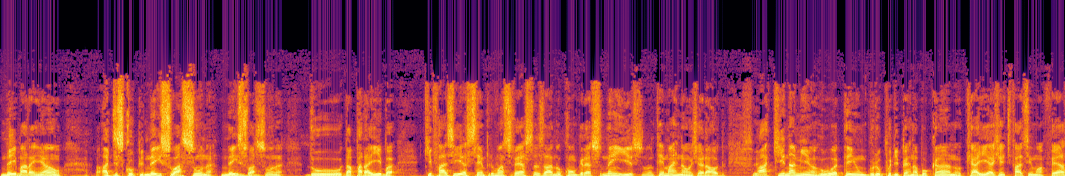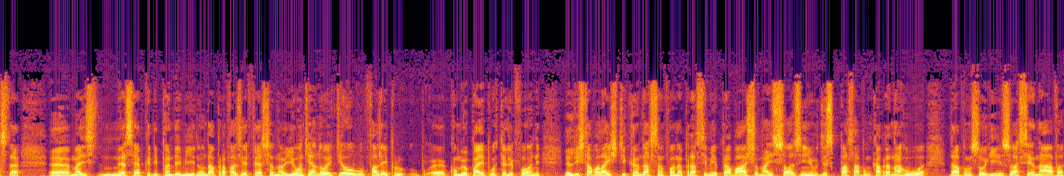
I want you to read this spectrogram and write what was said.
Ney Maranhão, a, desculpe, Ney Suassuna, Ney uhum. Suassuna, do, da Paraíba, que fazia sempre umas festas lá no Congresso. Nem isso, não tem mais não, Geraldo. Sim. Aqui na minha rua tem um grupo de pernambucano, que aí a gente fazia uma festa, eh, mas nessa época de pandemia não dá para fazer festa não. E ontem à noite eu falei pro, eh, com meu pai por telefone, ele estava lá esticando a sanfona para cima e para baixo, mas sozinho. Disse que passava um cabra na rua, dava um sorriso, acenava,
